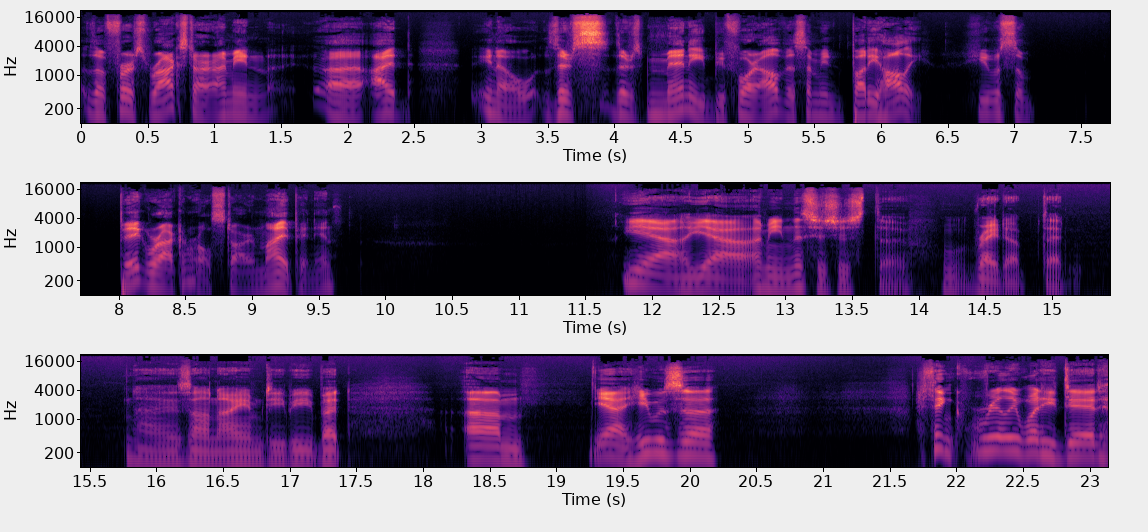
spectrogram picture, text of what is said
the first rock star, I mean, uh, I, you know, there's there's many before Elvis. I mean, Buddy Holly, he was a big rock and roll star, in my opinion. Yeah, yeah. I mean, this is just the write up that uh, is on IMDb, but um, yeah, he was. Uh, I think really what he did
